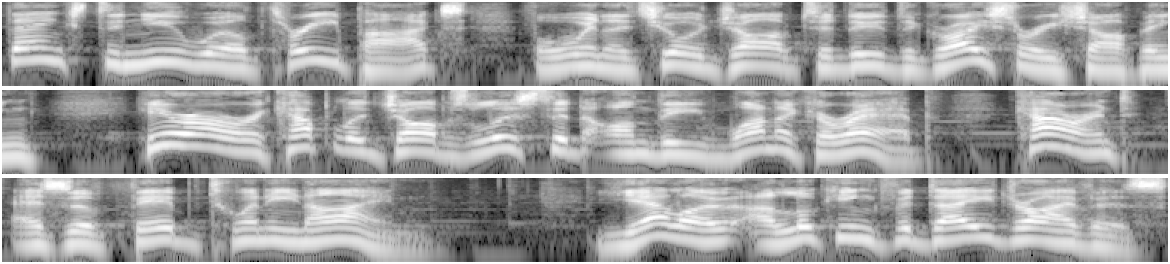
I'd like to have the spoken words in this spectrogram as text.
thanks to New World 3 Parks for when it's your job to do the grocery shopping, here are a couple of jobs listed on the Wanaka app, current as of Feb 29. Yellow are looking for day drivers.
